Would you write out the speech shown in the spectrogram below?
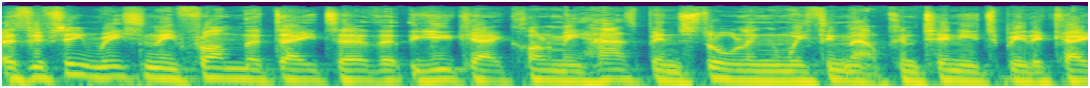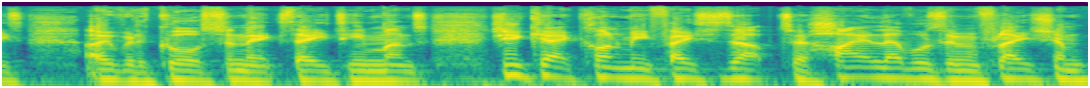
As we've seen recently from the data that the UK economy has been stalling, and we think that will continue to be the case over the course of the next 18 months. The UK economy faces up to higher levels of inflation,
